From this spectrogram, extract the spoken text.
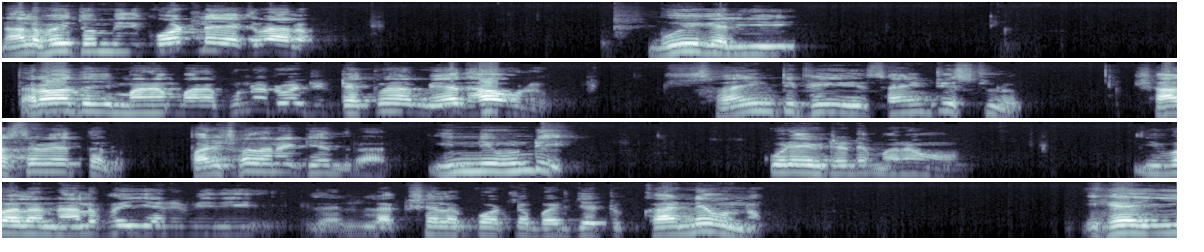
నలభై తొమ్మిది కోట్ల ఎకరాల భూమి కలిగి తర్వాత మన మనకున్నటువంటి టెక్నా మేధావులు సైంటిఫిక్ సైంటిస్టులు శాస్త్రవేత్తలు పరిశోధన కేంద్రాలు ఇన్ని ఉండి కూడా ఏమిటంటే మనం ఇవాళ నలభై ఎనిమిది లక్షల కోట్ల బడ్జెట్ కానే ఉన్నాం. ఇక ఈ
